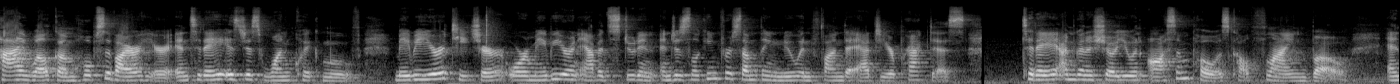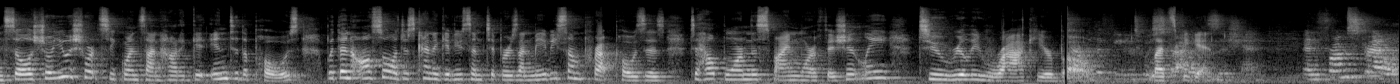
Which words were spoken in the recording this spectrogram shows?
Hi, welcome. Hope Zvara here, and today is just one quick move. Maybe you're a teacher, or maybe you're an avid student and just looking for something new and fun to add to your practice. Today I'm going to show you an awesome pose called Flying Bow. And so I'll show you a short sequence on how to get into the pose, but then also I'll just kind of give you some tippers on maybe some prep poses to help warm the spine more efficiently to really rock your bow. Let's begin. And from straddle,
